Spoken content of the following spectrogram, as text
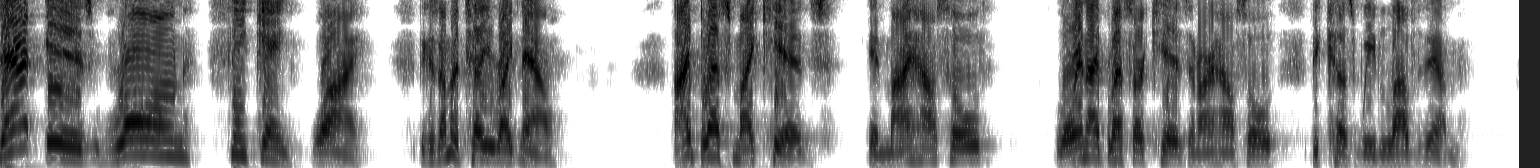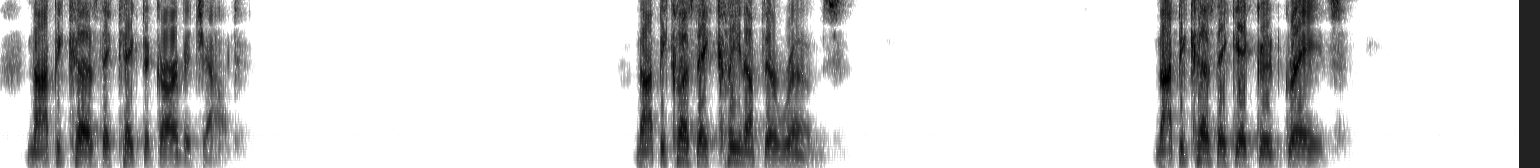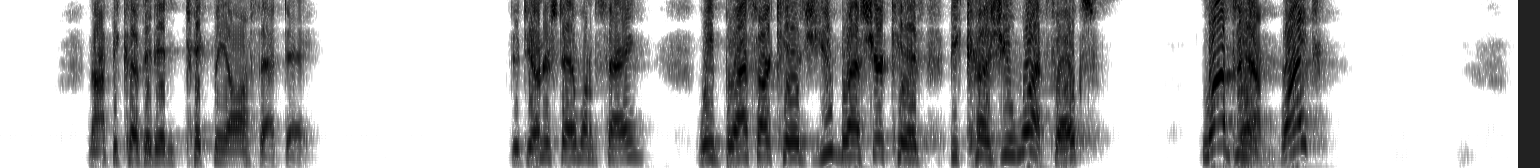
that is wrong thinking. Why? Because I'm going to tell you right now, I bless my kids in my household. Lori and I bless our kids in our household because we love them, not because they take the garbage out. Not because they clean up their rooms. Not because they get good grades. Not because they didn't tick me off that day. Do you understand what I'm saying? We bless our kids. You bless your kids because you what, folks? Love them, right?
